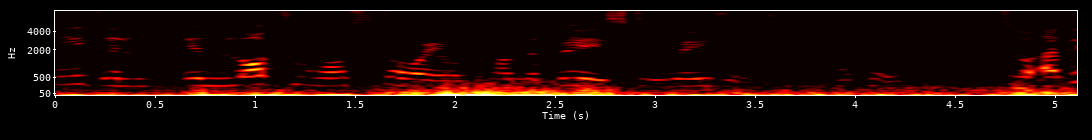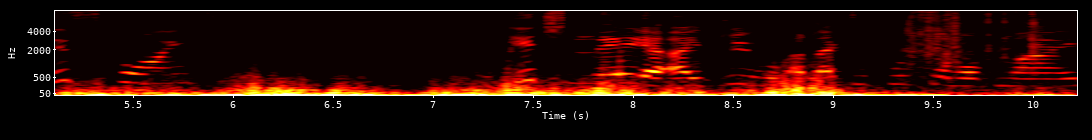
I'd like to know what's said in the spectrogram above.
needs a, a lot more soil on the base to raise it. Okay. So at this point, each layer I do, I like to put some of my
